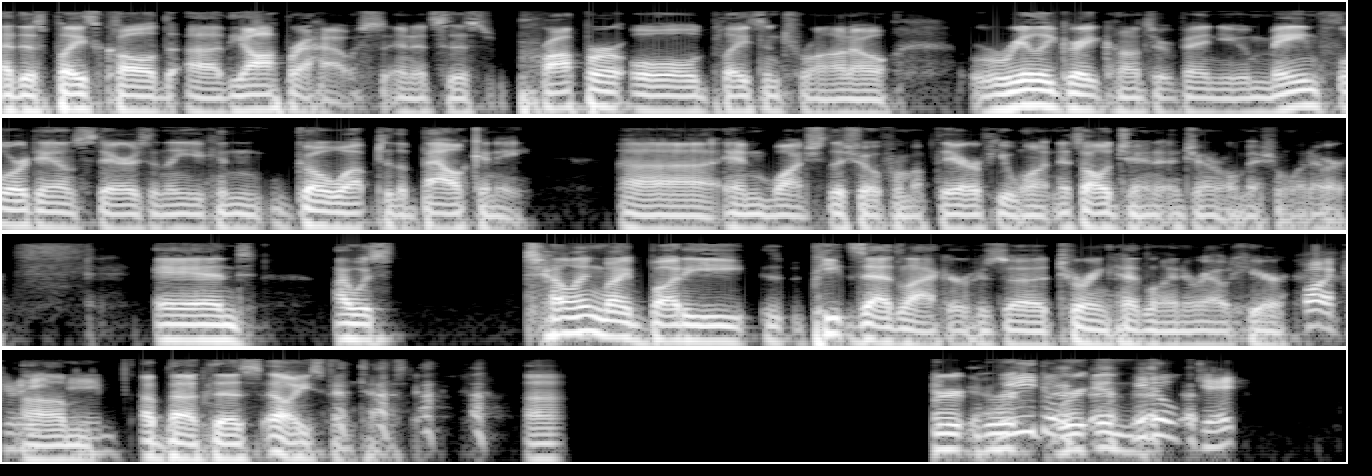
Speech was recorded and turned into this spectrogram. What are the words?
at this place called uh, the Opera House, and it's this proper old place in Toronto. Really great concert venue, main floor downstairs, and then you can go up to the balcony uh, and watch the show from up there if you want. And it's all gen- general admission, whatever. And I was telling my buddy Pete Zedlacker, who's a touring headliner out here, What a great um, about this. Oh, he's fantastic. uh, we're, we're, we don't we don't get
